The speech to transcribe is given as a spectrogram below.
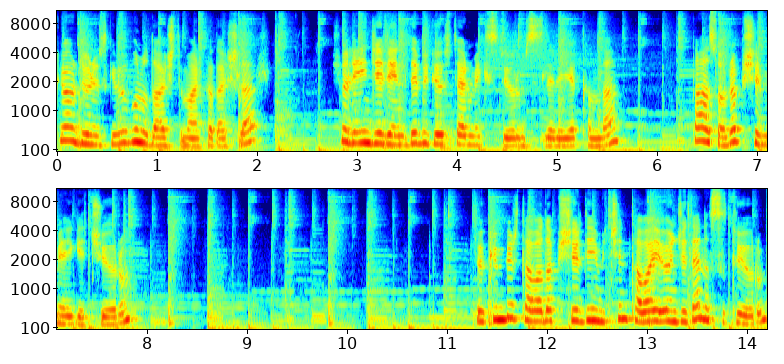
Gördüğünüz gibi bunu da açtım arkadaşlar. Şöyle inceliğini de bir göstermek istiyorum sizlere yakından. Daha sonra pişirmeye geçiyorum. Döküm bir tavada pişirdiğim için tavayı önceden ısıtıyorum.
